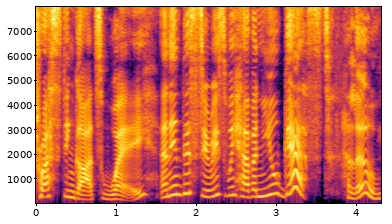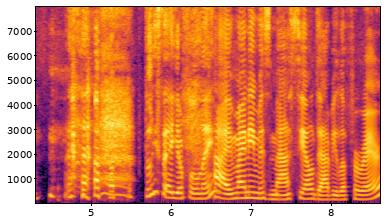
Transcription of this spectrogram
Trusting God's Way. And in this series, we have a new guest. Hello. Please say your full name. Hi, my name is Maciel Davila Ferrer.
